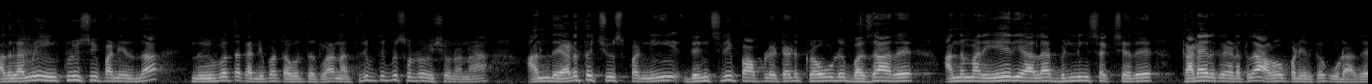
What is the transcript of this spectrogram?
அது எல்லாமே இன்க்ளூசிவ் பண்ணியிருந்தால் இந்த விபத்தை கண்டிப்பாக தவிர்த்துக்கலாம் நான் திருப்பி திருப்பி சொல்கிற விஷயம் என்னென்னா அந்த இடத்த சூஸ் பண்ணி டென்ஸ்லி பாப்புலேட்டட் க்ரௌடு பஜாரு அந்த மாதிரி ஏரியாவில் பில்டிங் ஸ்ட்ரக்சரு கடை இருக்கிற இடத்துல அலோவ் பண்ணியிருக்கக்கூடாது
